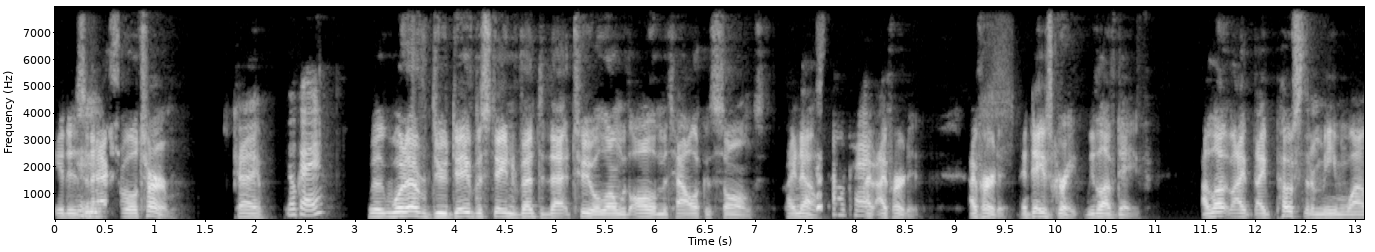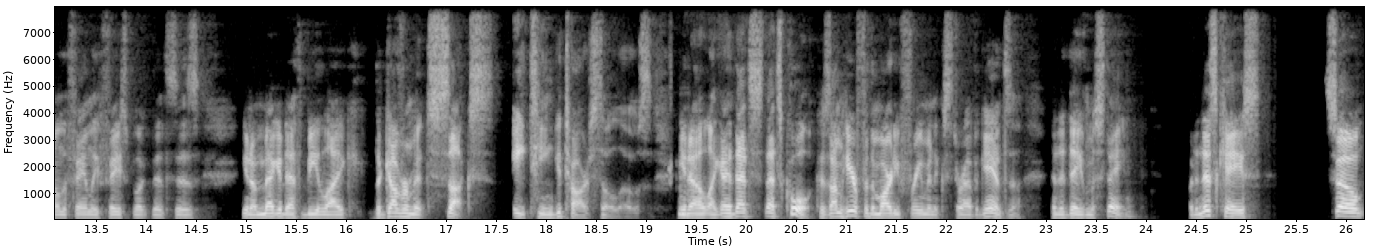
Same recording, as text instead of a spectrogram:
it is an actual term. Okay. okay Whatever, dude. Dave Mustaine invented that too, along with all of Metallica's songs. I know. okay I, I've heard it. I've heard it. And Dave's great. We love Dave. I love. I, I posted a meme while on the family Facebook that says, you know, Megadeth be like the government sucks. 18 guitar solos. You know, like that's that's cool because I'm here for the Marty Friedman extravaganza and the Dave Mustaine. But in this case, so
